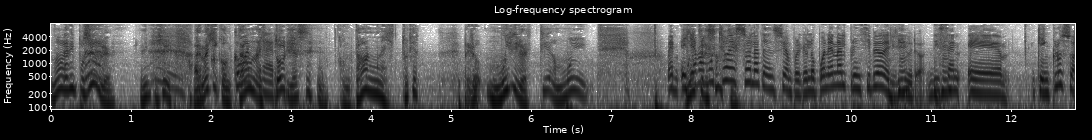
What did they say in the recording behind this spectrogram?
no, era imposible. Era imposible. Además que contaban unas historias, contaban unas historias, pero muy divertidas, muy... Me, me Muy llama mucho eso la atención, porque lo ponen al principio del libro. Dicen eh, que incluso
